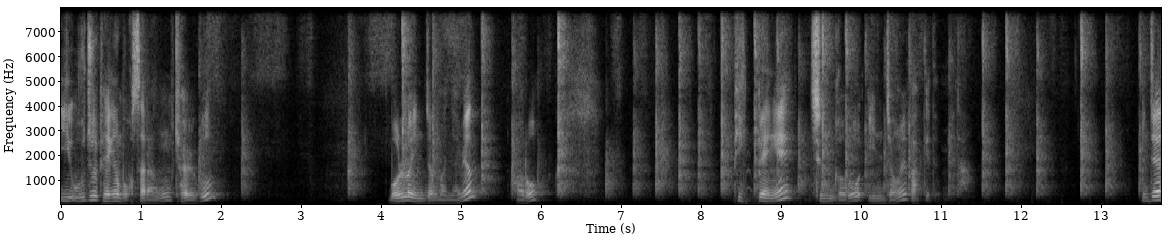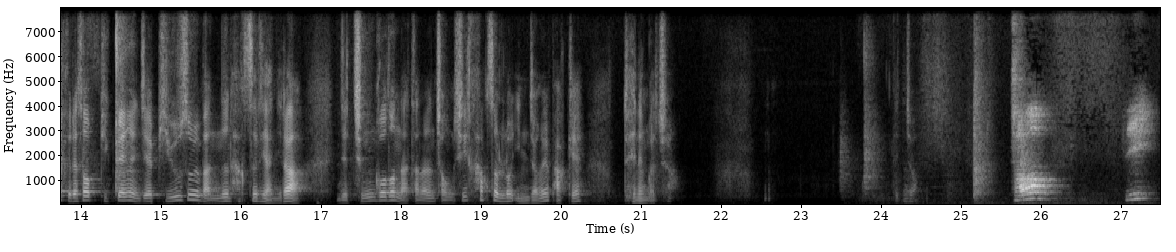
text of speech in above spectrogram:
이 우주 배경 복사랑은 결국 뭘로 인정받냐면 바로 빅뱅의 증거로 인정을 받게 됩니다. 이제 그래서 빅뱅은 이제 비웃음을 받는 학설이 아니라 이제 증거도 나타나는 정식 학설로 인정을 받게 되는 거죠. 됐죠? 정리.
